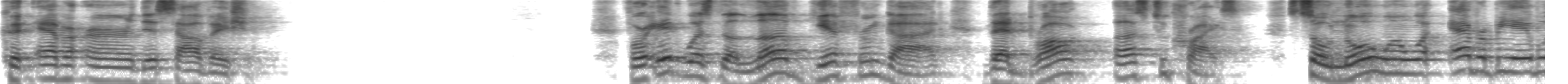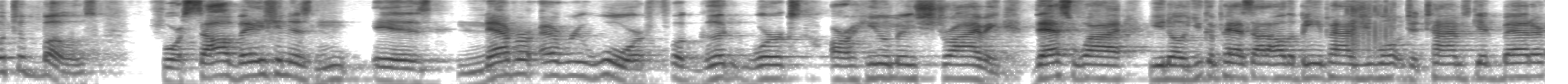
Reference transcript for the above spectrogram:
could ever earn this salvation. For it was the love gift from God that brought us to Christ. So no one will ever be able to boast for salvation is, is never a reward for good works or human striving. That's why, you know, you can pass out all the bean pies you want to times get better.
